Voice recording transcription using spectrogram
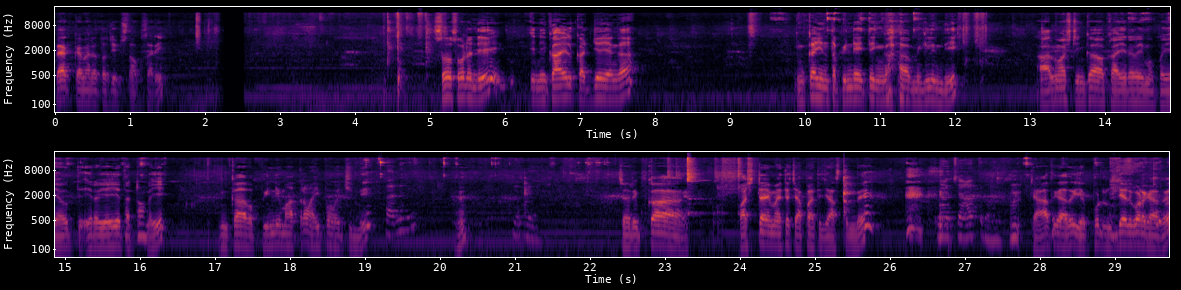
బ్యాక్ కెమెరాతో చూపిస్తా ఒకసారి. సో చూడండి ఇన్ని కాయలు కట్ చేయంగా ఇంకా ఇంత పిండి అయితే ఇంకా మిగిలింది. ఆల్మోస్ట్ ఇంకా ఒక ఇరవై ముప్పై ఇరవై అయ్యే తట్టు ఉన్నాయి. ఇంకా పిండి మాత్రం అయిపోవచ్చింది. ఆ? సో రిప్కా ఫస్ట్ టైం అయితే చపాతీ చేస్తుంది. చేత కాదు. ఎప్పుడు రుద్దేది కూడా కాదు.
